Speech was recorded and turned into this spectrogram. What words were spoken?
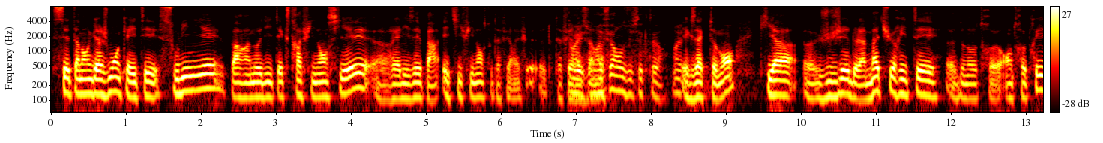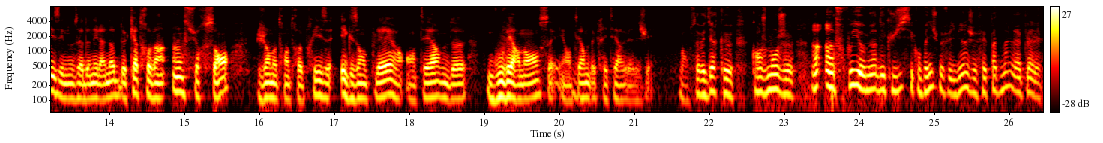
c'est un engagement qui a été souligné par un audit extra-financier euh, réalisé par Etifinance tout à fait, euh, tout à fait oui, récemment. une référence du secteur. Exactement, qui a jugé de la maturité de notre entreprise et nous a donné la note de 81 sur 100, jugeant notre entreprise exemplaire en termes de gouvernance et en termes de critères ESG. Bon, ça veut dire que quand je mange un, fruit au meilleur des QGIS et compagnie, je me fais du bien, je ne fais pas de mal à la planète.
